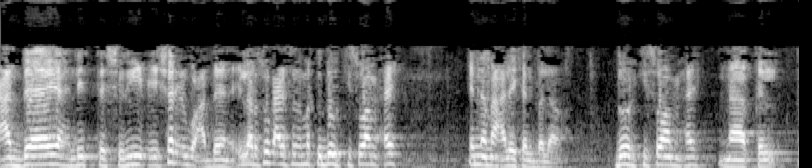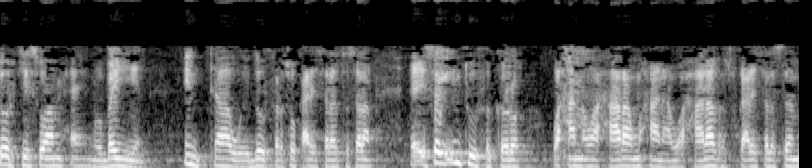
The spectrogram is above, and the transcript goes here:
cadeeya litashriici sharcigu cadeynaya ila rasulka ala sl marka doorkiisa waa maxay inama calayka albalaag doorkiisa waa maxay naaqil doorkiisa waa maxay mubayin intaa wey doorka rasulka alayh الsalaatu wasalaam ee isaga intuu fekero waxaana waa xaaraam waxaana waa xalaal rasulka alayh الslat slam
